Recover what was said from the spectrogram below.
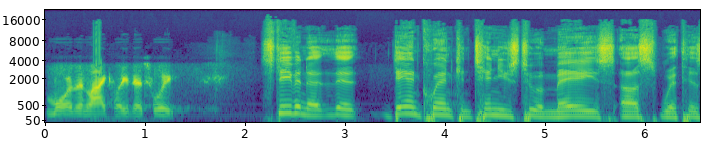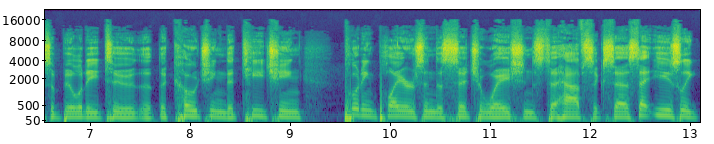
more than likely this week. Stephen, uh, the, Dan Quinn continues to amaze us with his ability to the, the coaching, the teaching, putting players into situations to have success. That usually,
